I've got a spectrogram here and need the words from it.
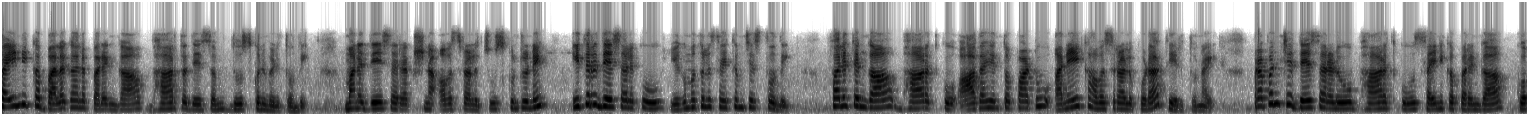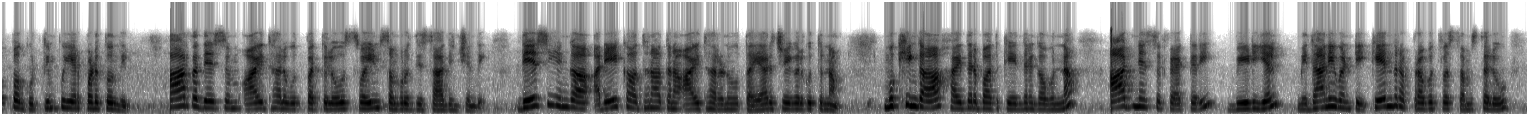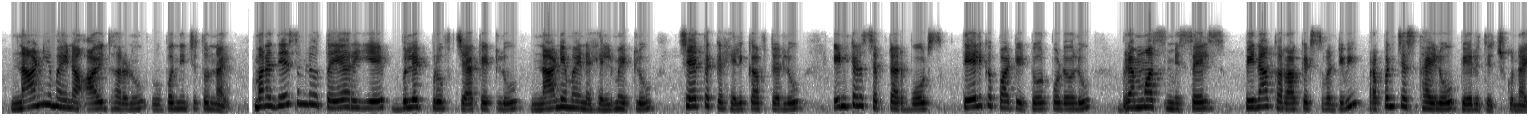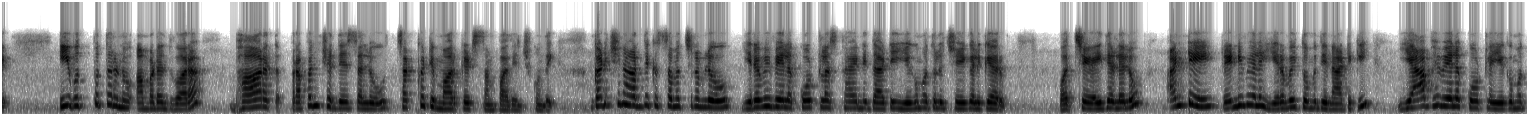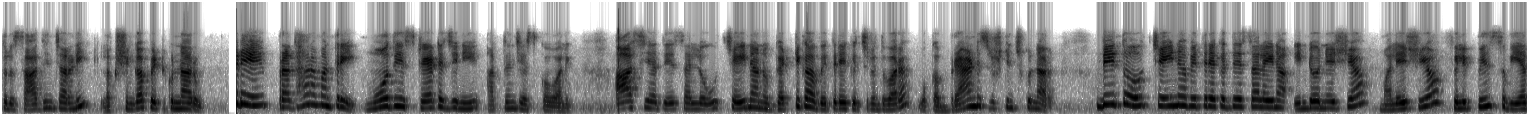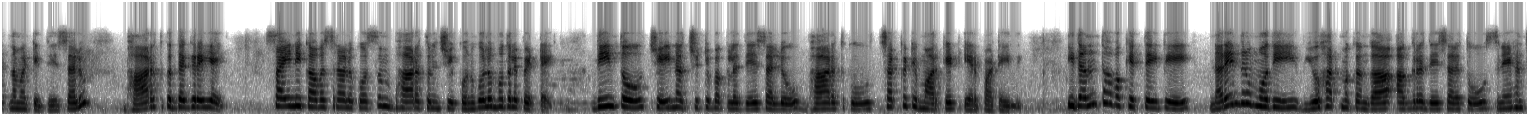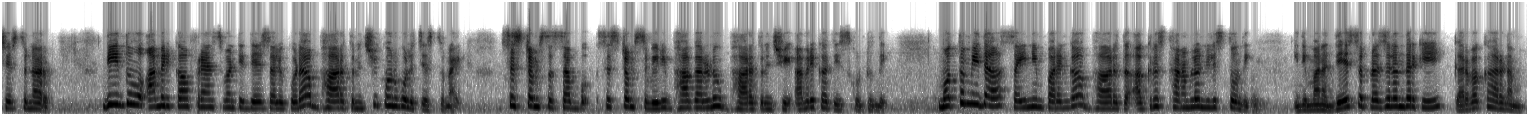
సైనిక బలగాల పరంగా భారతదేశం దూసుకుని వెళుతుంది. మన దేశ రక్షణ అవసరాలు చూసుకుంటూనే ఇతర దేశాలకు ఎగుమతులు సైతం చేస్తోంది. ఫలితంగా భారత్కు ఆదాయంతో పాటు అనేక అవసరాలు కూడా తీరుతున్నాయి. ప్రపంచ దేశాలలో భారత్కు సైనిక పరంగా గొప్ప గుర్తింపు ఏర్పడుతుంది. భారతదేశం ఆయుధాల ఉత్పత్తిలో స్వయం సమృద్ధి సాధించింది. దేశీయంగా అనేక అధునాతన ఆయుధాలను తయారు చేయగలుగుతున్నాం. ముఖ్యంగా హైదరాబాద్ కేంద్రంగా ఉన్న ఆర్డినెన్స్ ఫ్యాక్టరీ బీడీఎల్ మిధాని వంటి కేంద్ర ప్రభుత్వ సంస్థలు నాణ్యమైన ఆయుధాలను రూపొందించుతున్నాయి. మన దేశంలో తయారయ్యే బుల్లెట్ ప్రూఫ్ జాకెట్లు నాణ్యమైన హెల్మెట్లు చేతక హెలికాప్టర్లు ఇంటర్సెప్టార్ బోట్స్ తేలికపాటి టోర్పోడోలు బ్రహ్మాస్ మిసైల్స్ పినాక రాకెట్స్ వంటివి ప్రపంచ స్థాయిలో పేరు తెచ్చుకున్నాయి. ఈ ఉత్పత్తులను అమ్మడం ద్వారా భారత్ ప్రపంచ దేశాల్లో చక్కటి మార్కెట్ సంపాదించుకుంది. గడిచిన ఆర్థిక సంవత్సరంలో ఇరవై వేల కోట్ల స్థాయిని దాటి ఎగుమతులు చేయగలిగారు. వచ్చే ఐదేళ్ళలో అంటే రెండు వేల ఇరవై తొమ్మిది నాటికి యాభై వేల కోట్ల ఎగుమతులు సాధించాలని లక్ష్యంగా పెట్టుకున్నారు. ఇక్కడే ప్రధానమంత్రి మోదీ స్ట్రాటజీని అర్థం చేసుకోవాలి. ఆసియా దేశాల్లో చైనాను గట్టిగా వ్యతిరేకించడం ద్వారా ఒక బ్రాండ్ సృష్టించుకున్నారు. దీంతో చైనా వ్యతిరేక దేశాలైన ఇండోనేషియా మలేషియా ఫిలిప్పీన్స్ వియత్నాం వంటి దేశాలు భారత్కు దగ్గరయ్యాయి. సైనిక అవసరాల కోసం భారత్ నుంచి కొనుగోలు మొదలుపెట్టాయి. దీంతో చైనా చుట్టుపక్కల దేశాల్లో భారత్కు చక్కటి మార్కెట్ ఏర్పాటైంది. ఇదంతా ఒక ఎత్తైతే నరేంద్ర మోదీ వ్యూహాత్మకంగా అగ్ర దేశాలతో స్నేహం చేస్తున్నారు. దీంతో అమెరికా ఫ్రాన్స్ వంటి దేశాలు కూడా భారత్ నుంచి కొనుగోలు చేస్తున్నాయి. సిస్టమ్స్ సబ్ సిస్టమ్స్ విడి భాగాలను భారత్ నుంచి అమెరికా తీసుకుంటుంది. మొత్తం మీద సైన్యం పరంగా భారత్ అగ్రస్థానంలో నిలుస్తోంది. ఇది మన దేశ ప్రజలందరికీ గర్వకారణం.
